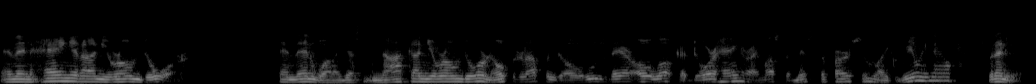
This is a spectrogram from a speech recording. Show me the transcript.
and then hang it on your own door and then what? I guess knock on your own door and open it up and go, who's there? Oh, look, a door hanger. I must have missed the person. Like, really now? But anyway,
